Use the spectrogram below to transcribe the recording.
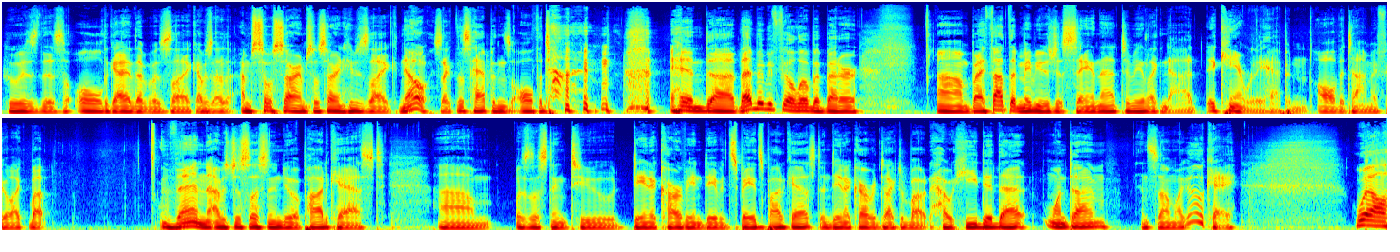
who is this old guy that was like, I was, I'm so sorry, I'm so sorry, and he was like, No, it's like this happens all the time, and uh, that made me feel a little bit better. Um, but I thought that maybe he was just saying that to me, like, nah, it can't really happen all the time. I feel like, but then I was just listening to a podcast. Um, was listening to Dana Carvey and David Spade's podcast, and Dana Carvey talked about how he did that one time, and so I'm like, okay, well,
